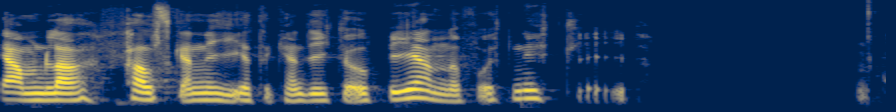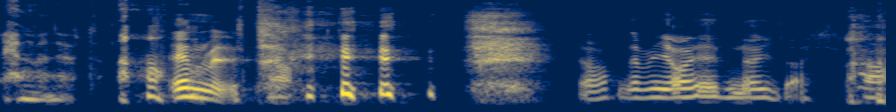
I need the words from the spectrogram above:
gamla falska nyheter kan dyka upp igen och få ett nytt liv. En minut. En minut. Ja, nej, men jag är nöjd där. Ja.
